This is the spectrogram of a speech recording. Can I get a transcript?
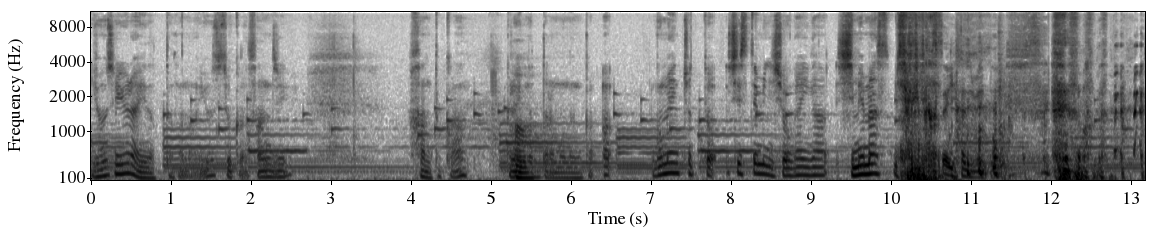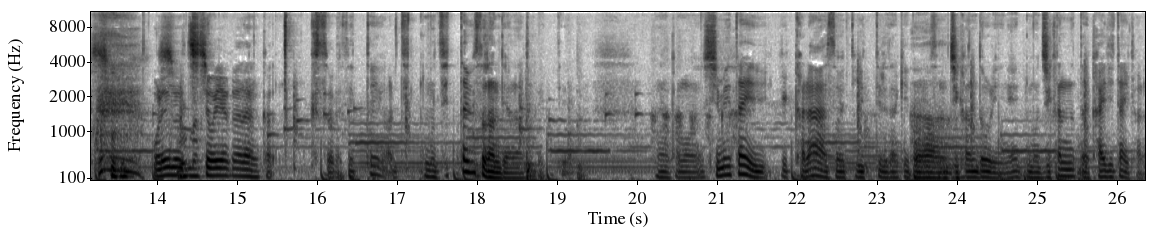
4時ぐらいだったかな。4時とか3時半とかぐらいになったらもうなんか「あごめんちょっとシステムに障害が閉めます」みたいなこと言い始めて。俺の父親がなんか「クソが絶対あれ絶もう絶対嘘なんだよな」とか言ってなんかもう閉めたいからそうやって言ってるだけでその時間通りにねもう時間になったら帰りたいから。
